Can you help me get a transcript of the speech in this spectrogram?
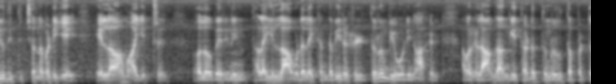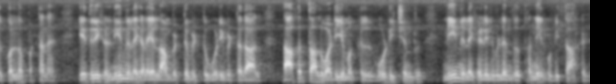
யூதித்து சொன்னபடியே எல்லாம் ஆயிற்று. ஒலோபெரினின் தலையில்லா உடலை கண்ட வீரர்கள் திரும்பி ஓடினார்கள். அவர்கள் ஆங்காங்கே தடுத்து நிறுத்தப்பட்டு கொல்லப்பட்டன. எதிரிகள் நீர்நிலைகளை எல்லாம் விட்டுவிட்டு ஓடிவிட்டதால் தாகத்தால் வாடிய மக்கள் ஓடிச் சென்று நீர்நிலைகளில் விழுந்து தண்ணீர் குடித்தார்கள்.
